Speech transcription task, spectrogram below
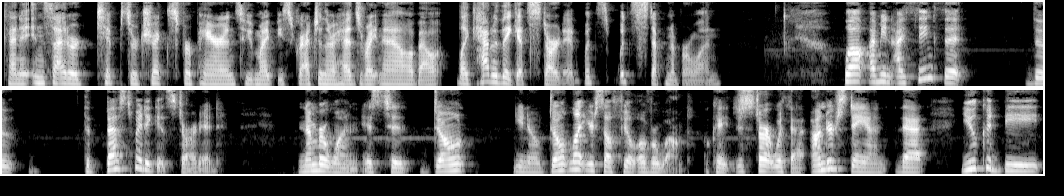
kind of insider tips or tricks for parents who might be scratching their heads right now about like how do they get started? What's what's step number 1? Well, I mean, I think that the the best way to get started number one is to don't you know don't let yourself feel overwhelmed. Okay just start with that. Understand that you could be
